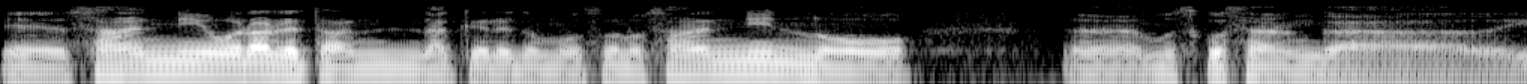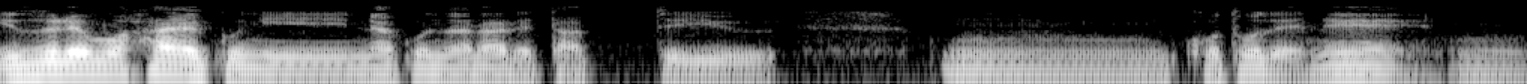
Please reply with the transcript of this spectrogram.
えー、3人おられたんだけれども、その3人の、息子さんが、いずれも早くに亡くなられたっていう、うん、ことでね、うん、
